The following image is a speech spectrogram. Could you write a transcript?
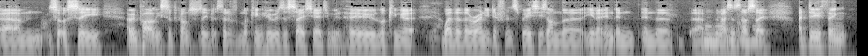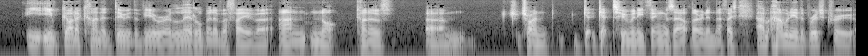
um, sort of see. I mean, partly subconsciously, but sort of looking who was associating with who, looking at Yeah. whether there were any different species on the you know in in, in the um, the mess and stuff. So I do think you've got to kind of do the viewer a little bit of a favor and not kind of um, tr- try and get get too many things out there and in their face. How, how many of the bridge crew? Uh,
